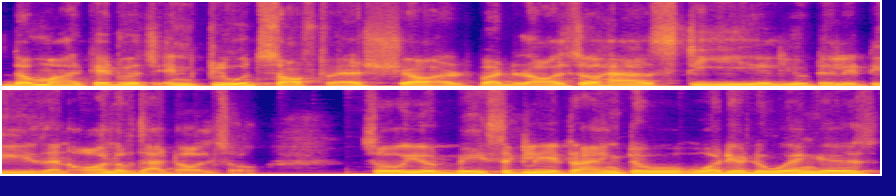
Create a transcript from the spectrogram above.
the market which includes software sure but it also has steel utilities and all of that also. So you're basically trying to what you're doing is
